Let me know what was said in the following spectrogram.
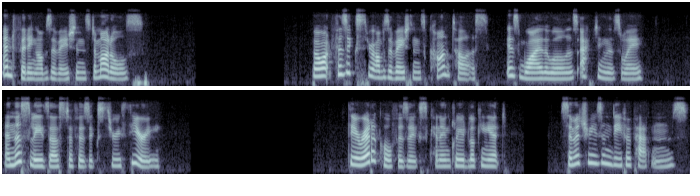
and fitting observations to models. But what physics through observations can't tell us is why the world is acting this way, and this leads us to physics through theory. Theoretical physics can include looking at symmetries and deeper patterns,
